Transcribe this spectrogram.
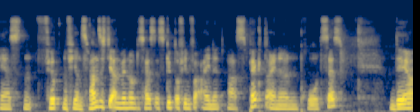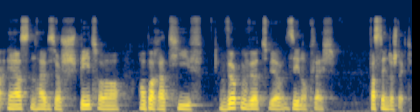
1.4.24 die Anwendung. Das heißt, es gibt auf jeden Fall einen Aspekt, einen Prozess, der erst ein halbes Jahr später operativ wirken wird. Wir sehen auch gleich, was dahinter steckt.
